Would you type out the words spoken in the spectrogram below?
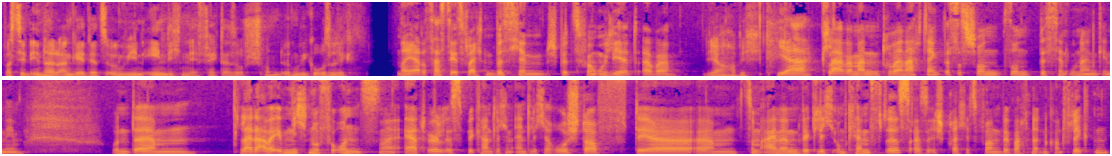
was den Inhalt angeht, jetzt irgendwie einen ähnlichen Effekt. Also schon irgendwie gruselig. Naja, das hast du jetzt vielleicht ein bisschen spitz formuliert, aber. Ja, habe ich. Ja, klar, wenn man drüber nachdenkt, ist es schon so ein bisschen unangenehm. Und ähm, leider aber eben nicht nur für uns. Ne? Erdöl ist bekanntlich ein endlicher Rohstoff, der ähm, zum einen wirklich umkämpft ist. Also ich spreche jetzt von bewaffneten Konflikten.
